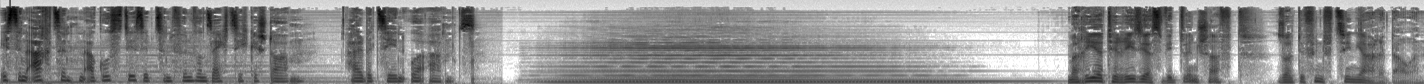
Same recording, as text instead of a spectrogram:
ist den 18. August 1765 gestorben, halbe 10 Uhr abends. Maria Theresias Witwenschaft sollte 15 Jahre dauern.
